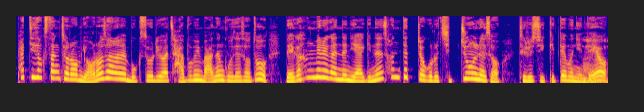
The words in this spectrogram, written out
파티 석상처럼 여러 사람의 목소리와 잡음이 많은 곳에서도 내가 흥미를 갖는 이야기는 선택적으로 집중을 해서 들을 수 있기 때문인데요. 음.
